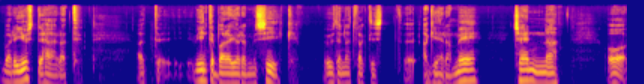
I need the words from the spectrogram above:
varit just det här att, att vi inte bara gör musik utan att faktiskt eh, agera med, känna och,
